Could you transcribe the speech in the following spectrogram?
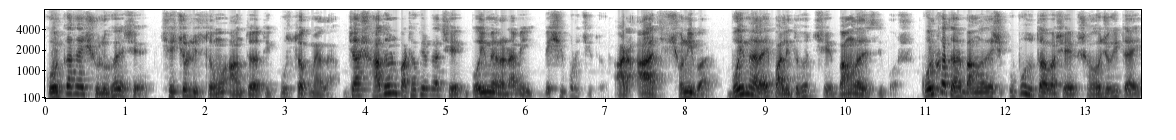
কলকাতায় শুরু হয়েছে ছেচল্লিশতম আন্তর্জাতিক পুস্তক মেলা, যা সাধারণ পাঠকের কাছে বইমেলা নামেই বেশি পরিচিত। আর আজ শনিবার বইমেলায় পালিত হচ্ছে বাংলাদেশ দিবস। কলকাতার বাংলাদেশ উপদূতাবাসের সহযোগিতায়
